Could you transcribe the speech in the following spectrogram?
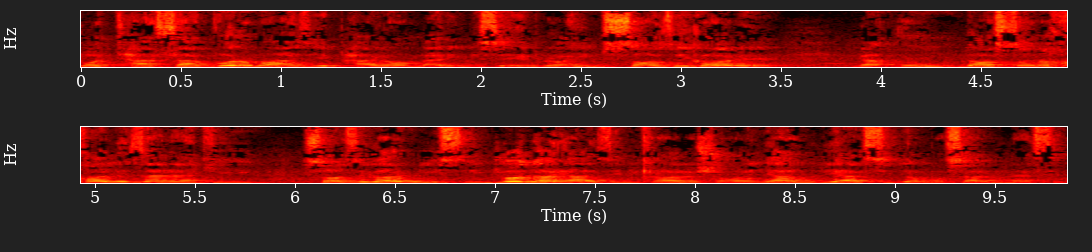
با تصور ما از یه پیامبری مثل ابراهیم سازگاره و اون داستان خال زنکی سازگار نیست. این جدای از اینی که حالا شما یهودی هستید یا مسلمان هستید.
